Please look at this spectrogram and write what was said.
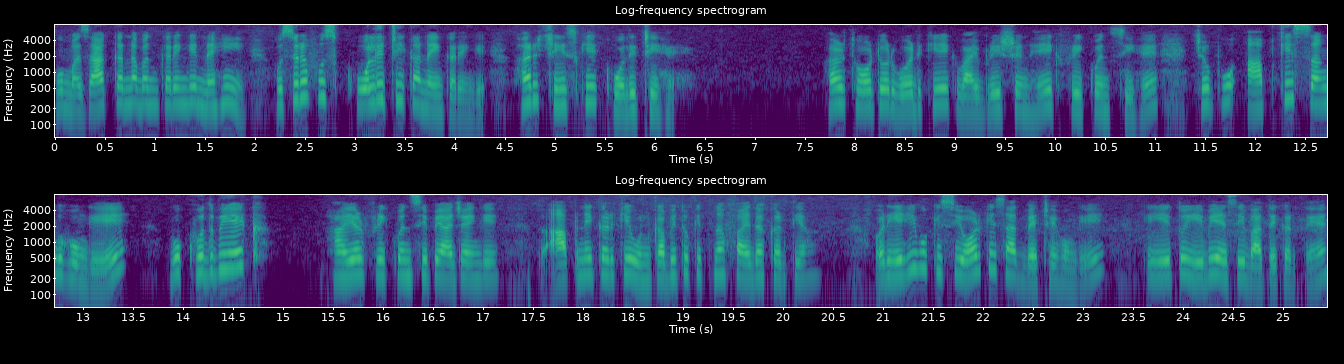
वो मज़ाक करना बंद करेंगे? नहीं, वो सिर्फ़ उस क्वालिटी का नहीं करेंगे। हर चीज़ की क्वालिटी है। हर थॉट और वर्ड की एक वाइब्रेशन है, एक फ्रीक्वेंसी है। जब वो आपके संग होंगे, वो खुद भी एक हायर फ्रीक्वेंसी पे आ जाएँगे। तो आपने करके उनका भी तो कितना फ़ायदा कर दिया। और यही वो किसी और के साथ बैठे होंगे कि ये तो ये भी ऐसी बातें करते हैं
